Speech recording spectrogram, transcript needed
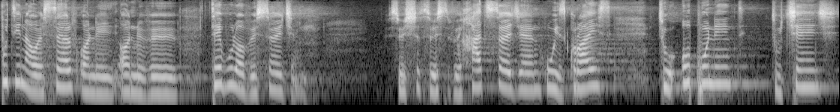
putting ourselves on, a, on the table of a surgeon. So so the heart surgeon, who is Christ, to open it, to change,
